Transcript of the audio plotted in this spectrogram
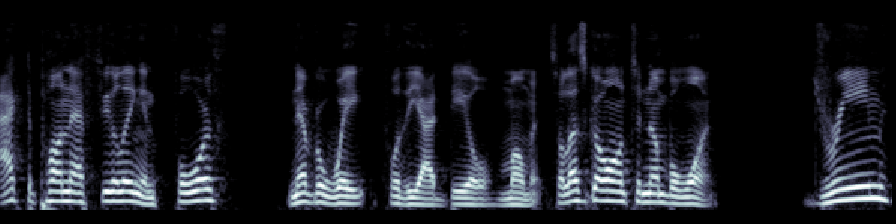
act upon that feeling. And fourth, never wait for the ideal moment. So let's go on to number one. Dream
